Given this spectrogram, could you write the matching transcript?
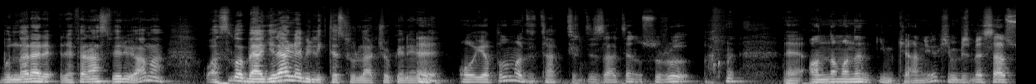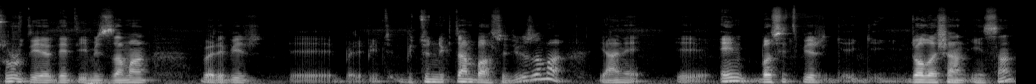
bunlara re, referans veriyor ama asıl o belgelerle birlikte surlar çok önemli. Evet, o yapılmadı takdirde zaten suru e, anlamanın imkanı yok. Şimdi biz mesela sur diye dediğimiz zaman böyle bir e, böyle bir bütünlükten bahsediyoruz ama yani e, en basit bir dolaşan insan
